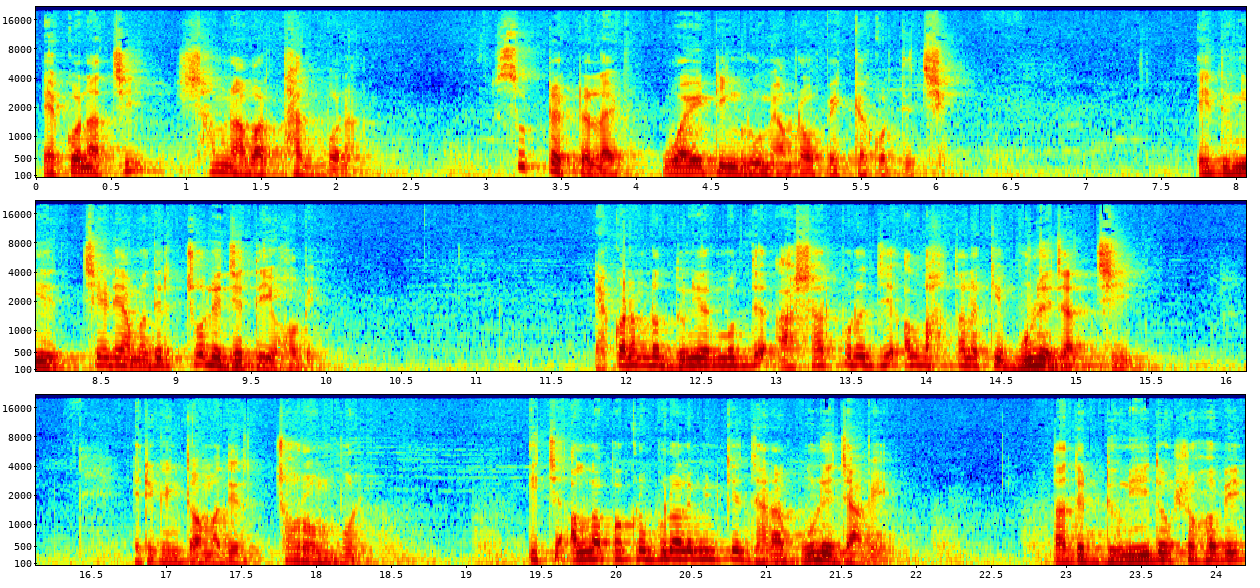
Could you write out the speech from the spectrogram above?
এখন আছি, সামনে আবার থাকব না। ছোট্ট একটা লাইফ ওয়েটিং রুমে আমরা অপেক্ষা করতেছি। এই দুনিয়া ছেড়ে আমাদের চলে যেতেই হবে। এখন আমরা দুনিয়ার মধ্যে আসার পরে যে আল্লাহ তালাকে ভুলে যাচ্ছি, এটা কিন্তু আমাদের চরম ভুল। এই যে আল্লাহ ফকরবুল আলমিনকে যারা ভুলে যাবে, তাদের দুনিয়ায় ধ্বংস হবে,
